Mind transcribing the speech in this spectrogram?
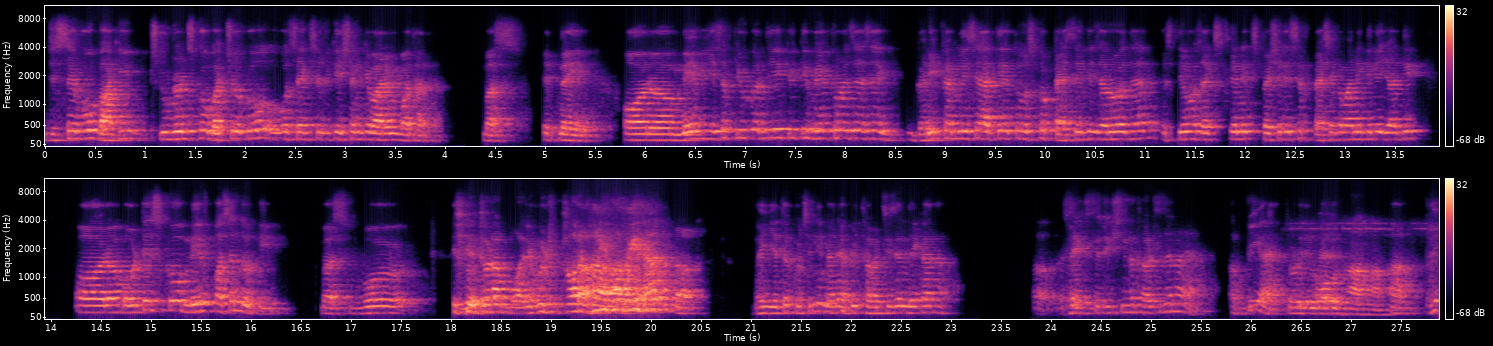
जिससे वो बाकी स्टूडेंट्स को बच्चों को वो सेक्स एजुकेशन के बारे में बताते हैं। बस इतना ही है। और मेव ये सब क्यों करती है? क्योंकि मेव थोड़े से ऐसे गरीब फैमिली से आती है तो उसको पैसे की ज़रूरत है इसलिए वो सेक्स क्लिनिक स्पेशली सिर्फ़ पैसे कमाने के लिए जाती और ओटिस को मेव पसंद होती बस वो ये थोड़ा बॉलीवुड हो गया। भाई ये तो कुछ नहीं मैंने अभी थर्ड सीज़न देखा था। सेक्स एजुकेशन का थर्ड सीज़न आया? अब भी आया थोड़े दिन पहले। हाँ हाँ हाँ। भाई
